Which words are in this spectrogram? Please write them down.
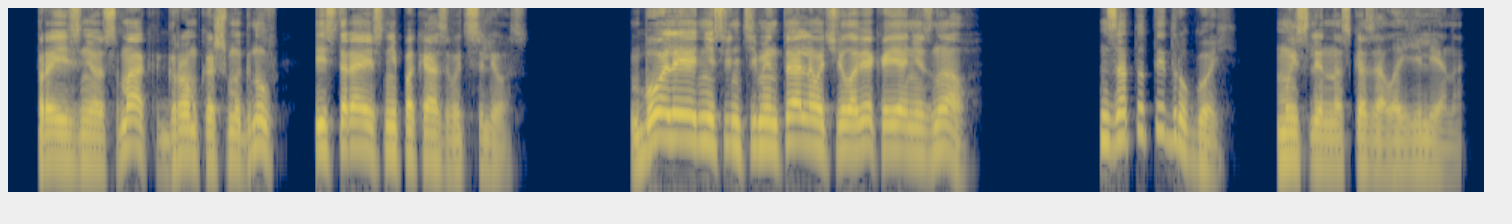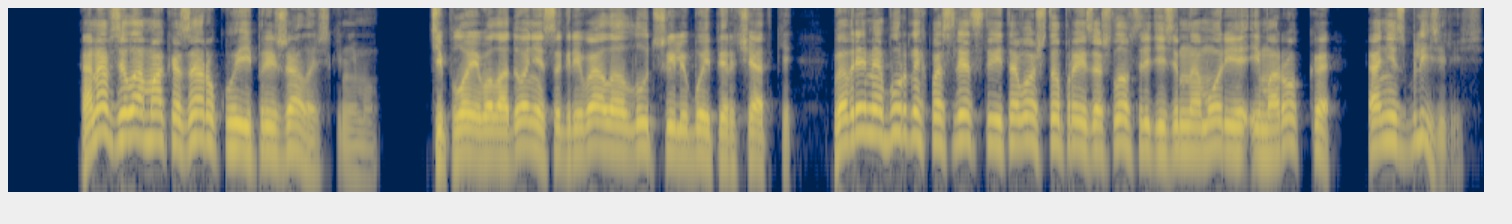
— произнес Мак, громко шмыгнув и стараясь не показывать слез. «Более несентиментального человека я не знал». «Зато ты другой», — мысленно сказала Елена. Она взяла Мака за руку и прижалась к нему. Тепло его ладони согревало лучше любой перчатки. Во время бурных последствий того, что произошло в Средиземноморье и Марокко, они сблизились.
